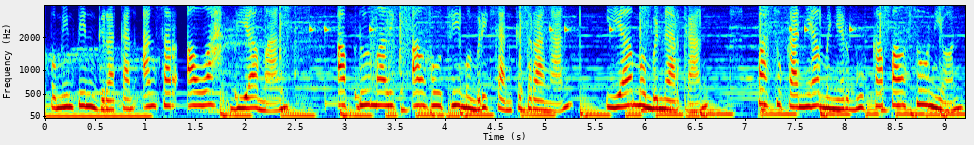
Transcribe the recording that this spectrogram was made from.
pemimpin gerakan Ansar Allah di Yaman, Abdul Malik Al-Houthi memberikan keterangan, ia membenarkan pasukannya menyerbu kapal Sunyon.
